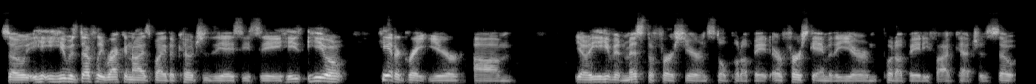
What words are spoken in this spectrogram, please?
So he, he was definitely recognized by the coaches of the ACC. He, he, he had a great year. Um, you know, he even missed the first year and still put up eight or first game of the year and put up 85 catches. So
